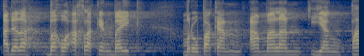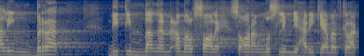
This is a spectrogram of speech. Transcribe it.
adalah bahwa akhlak yang baik merupakan amalan yang paling berat di timbangan amal soleh seorang muslim di hari kiamat kelak.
